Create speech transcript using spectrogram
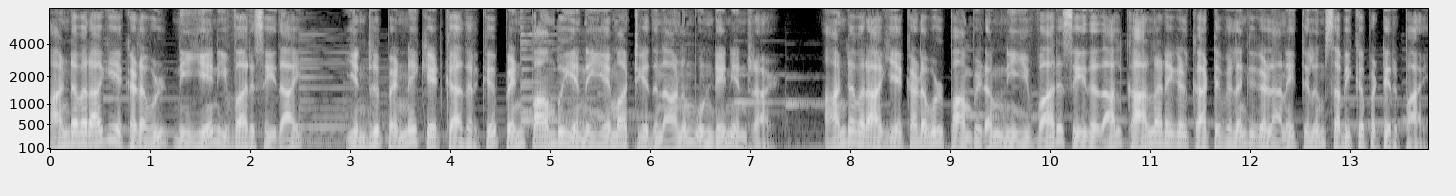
ஆண்டவராகிய கடவுள் நீ ஏன் இவ்வாறு செய்தாய்? என்று பெண்ணை கேட்காதற்கு பெண் பாம்பு என்னை ஏமாற்றியது நானும் உண்டேன் என்றாள். ஆண்டவராகிய கடவுள் பாம்பிடம் நீ இவ்வாறு செய்ததால் கால்நடைகள் காட்டு விலங்குகள் அனைத்திலும் சபிக்கப்பட்டிருப்பாய்.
